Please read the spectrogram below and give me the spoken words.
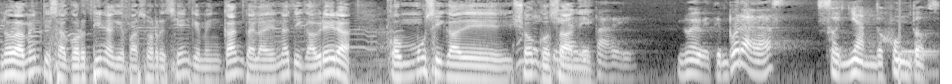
nuevamente esa cortina que pasó recién, que me encanta, la de Nati Cabrera, con música de John de Cosani? Nueve temporadas soñando juntos.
